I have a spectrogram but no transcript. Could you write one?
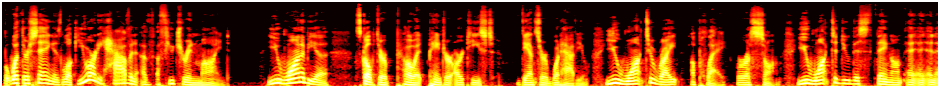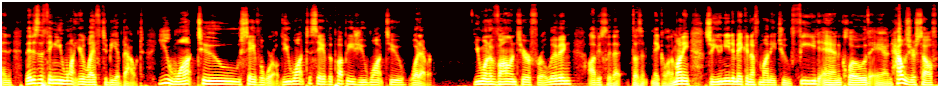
But what they're saying is, look, you already have an, a, a future in mind. You want to be a sculptor, poet, painter, artiste, dancer, what have you. You want to write a play or a song. You want to do this thing um, on and, and, and, that is the thing you want your life to be about. You want to save the world. You want to save the puppies, you want to whatever. You want to volunteer for a living. Obviously that doesn't make a lot of money, so you need to make enough money to feed and clothe and house yourself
